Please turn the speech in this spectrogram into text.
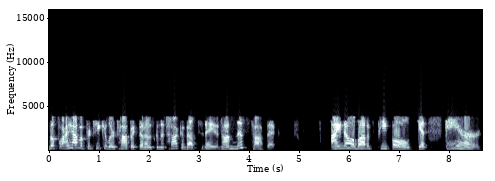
before I have a particular topic that I was going to talk about today, and on this topic, I know a lot of people get scared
